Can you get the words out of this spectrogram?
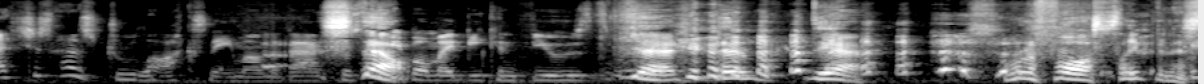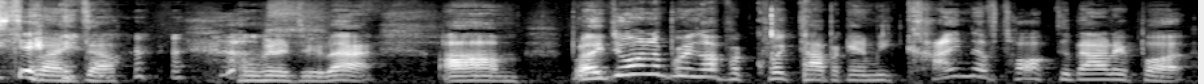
it just has Drew Lock's name on the back, so still. people might be confused. Yeah, yeah. I'm gonna fall asleep in this tonight, though. I'm gonna do that. Um, but I do want to bring up a quick topic, and we kind of talked about it, but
